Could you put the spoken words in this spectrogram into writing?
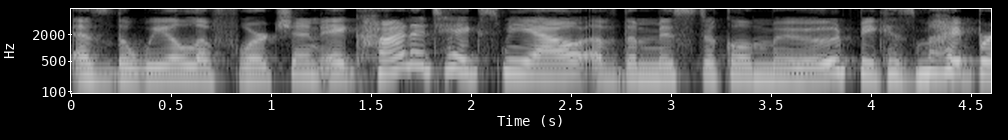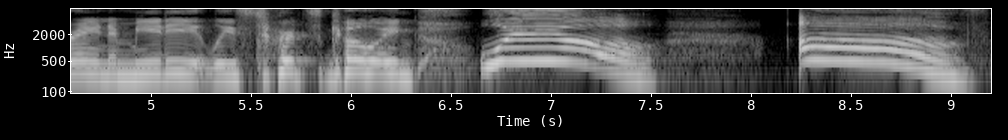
as the Wheel of Fortune, it kind of takes me out of the mystical mood because my brain immediately starts going, Wheel of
